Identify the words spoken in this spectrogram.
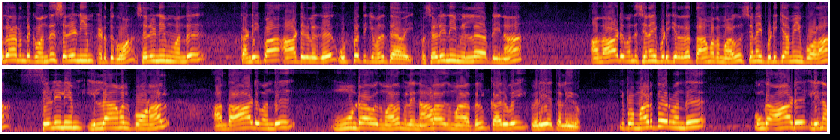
உதாரணத்துக்கு வந்து செலினியம் எடுத்துக்குவோம். செலினியம் வந்து கண்டிப்பாக ஆட்டுகளுக்கு உற்பத்திக்கு வந்து தேவை. இப்போ செலினியம் இல்லை அப்படின்னா அந்த ஆடு வந்து சினை பிடிக்கிறதுல தாமதமாகும். சினை பிடிக்காமையும் போகலாம். செலினியம் இல்லாமல் போனால் அந்த ஆடு வந்து மூன்றாவது மாதம் இல்லை நாலாவது மாதத்தில் கருவை வெளியே தள்ளிடும் இப்போ மருத்துவர் வந்து உங்கள் ஆடு இல்லைன்னா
